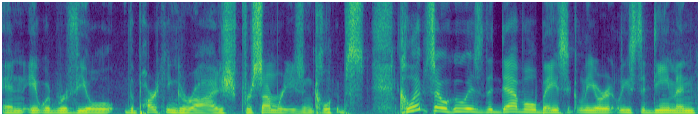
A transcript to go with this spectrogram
and it would reveal the parking garage for some reason. Calypso, Calypso, who is the devil basically, or at least a demon,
